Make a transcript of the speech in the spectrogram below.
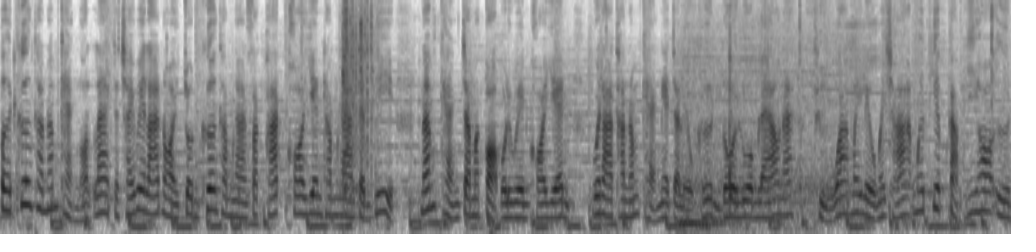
เปิดเครื่องทำน้ำแข็งล็อตแรกจะใช้เวลาหน่อยจนเครื่องทำงานสักพัก คอเย็นทำงานเต็มที่ น้ำแข็งจะมาเกาะบริเวณคอเย็น เวลาทำน้ำแข็งเนี่ยจะเร็วขึ้น โดยรวมแล้วนะ ถือว่าไม่เร็วไม่ช้าเมื่อเทียบกับยี่ห้ออื่น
